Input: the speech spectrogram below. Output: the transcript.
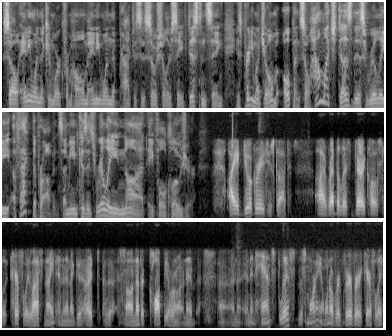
So anyone that can work from home, anyone that practices social or safe distancing is pretty much open. So how much does this really affect the province? I mean, because it's really not a full closure. I do agree with you, Scott. I read the list very closely, carefully last night, and then I, I, saw another copy or an, uh, an, an, enhanced list this morning. I went over it very, very carefully,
